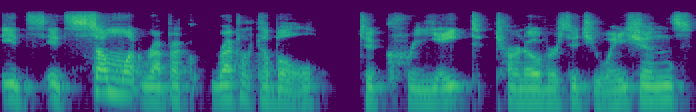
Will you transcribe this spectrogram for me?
it's it's somewhat replic- replicable to create turnover situations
